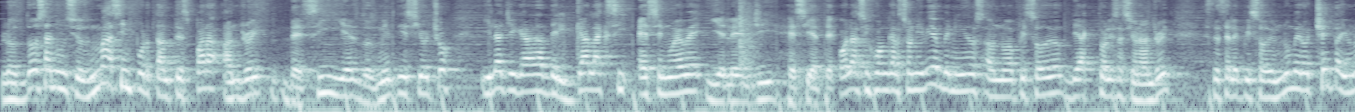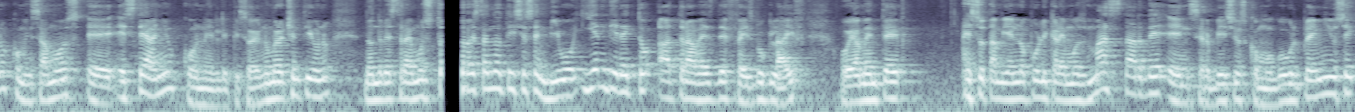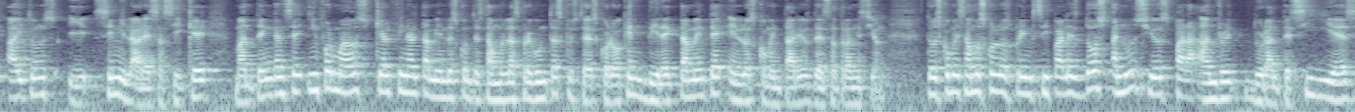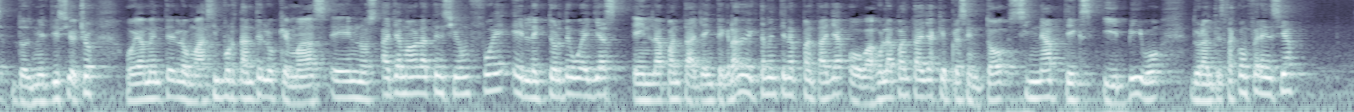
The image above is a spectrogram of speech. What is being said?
los dos anuncios más importantes para Android de CES 2018 y la llegada del Galaxy S9 y el LG G7. Hola, soy Juan Garzón y bienvenidos a un nuevo episodio de actualización Android. Este es el episodio número 81. Comenzamos eh, este año con el episodio número 81, donde les traemos todas estas noticias en vivo y en directo a través de Facebook Live. Obviamente esto también lo publicaremos más tarde en servicios como Google Play Music, iTunes y similares, así que manténganse informados que al final también les contestamos las preguntas que ustedes coloquen directamente en los comentarios de esta transmisión. Entonces comenzamos con los principales dos anuncios para Android durante CES 2018. Obviamente lo más importante, lo que más eh, nos ha llamado la atención fue el lector de huellas en la pantalla, integrado directamente en la pantalla o bajo la pantalla que presentó Synaptics y Vivo durante esta conferencia.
